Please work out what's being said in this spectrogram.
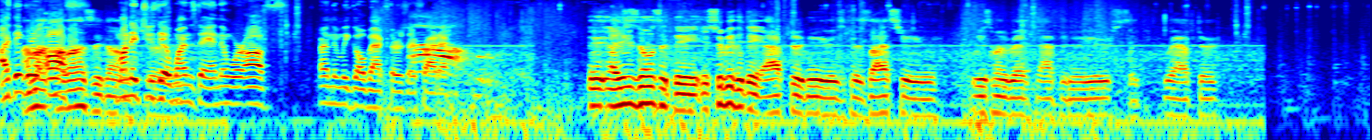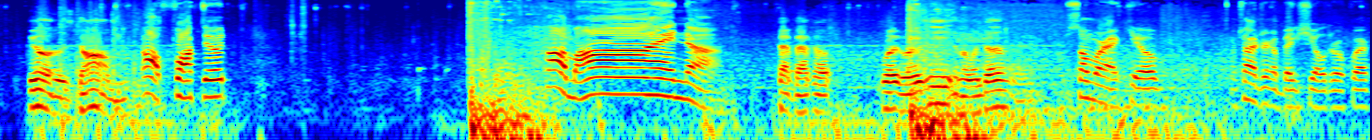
I think I'm we're not- off I'm honestly not Monday, sure. Tuesday, Wednesday, and then we're off, and then we go back Thursday, Friday. I I just noticed that they, it should be the day after New Year's because last year we just went right after New Year's, like right after. Know, it was dumb. Oh fuck, dude! Come on! Got back up. What, what is he? In the window? Somewhere at Cube. I'm trying to drink a big shield real quick.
